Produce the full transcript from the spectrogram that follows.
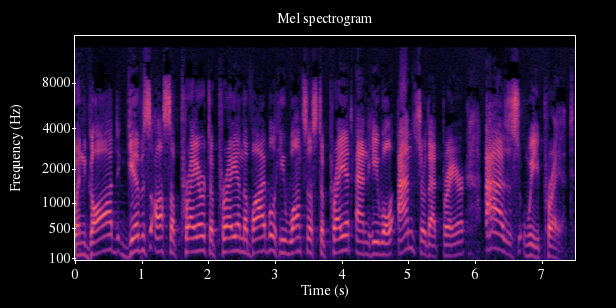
When God gives us a prayer to pray in the Bible, He wants us to pray it and He will answer that prayer as we pray it.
